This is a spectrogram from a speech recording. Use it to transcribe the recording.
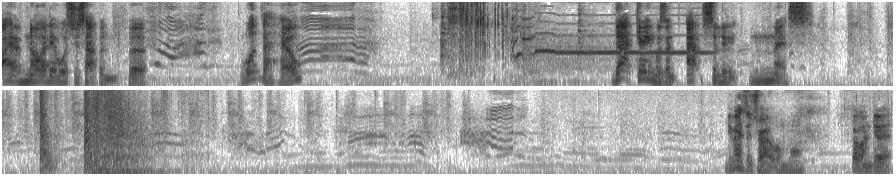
I have no idea what's just happened, but... What the hell? That game was an absolute mess. You might as well try it one more. Go on, do it.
